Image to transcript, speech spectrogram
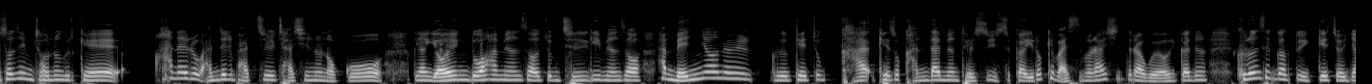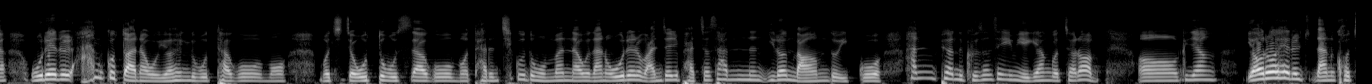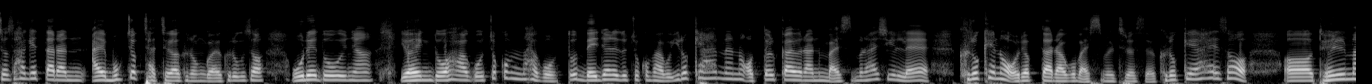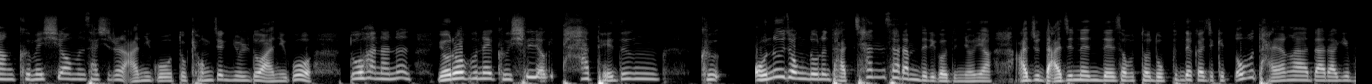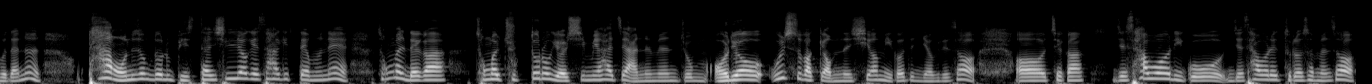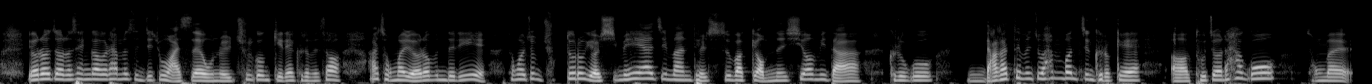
선생님 저는 그렇게 한 해를 완전히 바칠 자신은 없고 그냥 여행도 하면서 좀 즐기면서 한 몇 년을 그렇게 좀 가, 계속 간다면 될 수 있을까 이렇게 말씀을 하시더라고요. 그러니까는 그런 생각도 있겠죠. 그냥 올해를 아무것도 안 하고 여행도 못 하고 뭐뭐 뭐 진짜 옷도 못 사고 뭐 다른 친구도 못 만나고 나는 올해를 완전히 바쳐서 하는 이런 마음도 있고 한편 그 선생님이 얘기한 것처럼 어 그냥 여러 해를 나는 거쳐서 하겠다라는 아예 목적 자체가 그런 거예요. 그러고서 올해도 그냥 여행도 하고 조금 하고 또 내년에도 조금 하고 이렇게 하면 어떨까요? 라는 말씀을 하시길래 그렇게는 어렵다라고 말씀을 드렸어요. 그렇게 해서 어, 될 만큼의 시험은 사실은 아니고 또 경쟁률도 아니고 또 하나는 여러분의 그 실력이 다 대등 그 어느 정도는 다 찬 사람들이거든요. 그냥 아주 낮은 데서부터 높은 데까지 이렇게 너무 다양하다라기보다는 다 어느 정도는 비슷한 실력에서 하기 때문에 정말 내가 정말 죽도록 열심히 하지 않으면 좀 어려울 수밖에 없는 시험이거든요. 그래서 어 제가 이제 4월이고 이제 4월에 들어서면서 여러저러 생각을 하면서 이제 좀 왔어요. 오늘 출근길에 그러면서 아 정말 여러분들이 정말 좀 죽도록 열심히 해야지만 될 수밖에 없는 시험이다. 그리고 음, 나 같으면 좀 한 번쯤 그렇게 어 도전하고 정말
